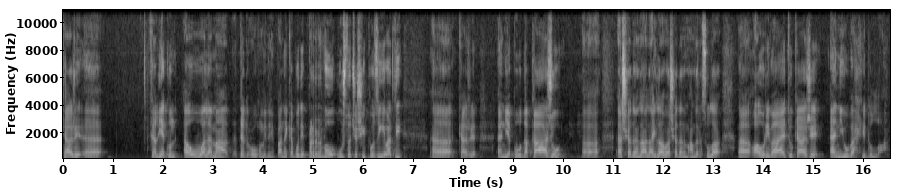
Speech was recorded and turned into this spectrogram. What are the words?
Kaže e, fel awwala ma tad'uhum ilayhi. Pa neka bude prvo u što ćeš ih pozivati, uh, kaže en yaqu da kažu e, ashhadu an la ilaha illa wa ashhadu anna muhammadar rasulullah e, uh, au rivayetu kaže en yubahidullah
